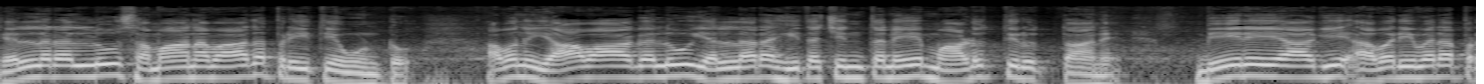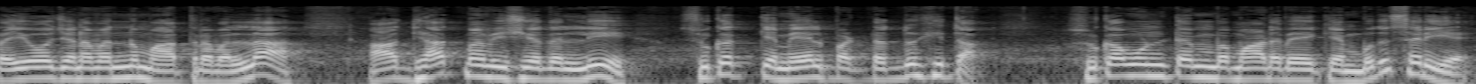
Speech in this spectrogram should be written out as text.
ಎಲ್ಲರಲ್ಲೂ ಸಮಾನವಾದ ಪ್ರೀತಿ ಉಂಟು. ಅವನು ಯಾವಾಗಲೂ ಎಲ್ಲರ ಹಿತಚಿಂತನೆ ಮಾಡುತ್ತಿರುತ್ತಾನೆ. ಬೇರೆಯಾಗಿ ಅವರಿವರ ಪ್ರಯೋಜನವನ್ನು ಮಾತ್ರವಲ್ಲ, ಆಧ್ಯಾತ್ಮ ವಿಷಯದಲ್ಲಿ ಸುಖಕ್ಕೆ ಮೇಲ್ಪಟ್ಟದ್ದು ಹಿತ. ಸುಖ ಉಂಟೆಂಬ ಮಾಡಬೇಕೆಂಬುದು ಸರಿಯೇ.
